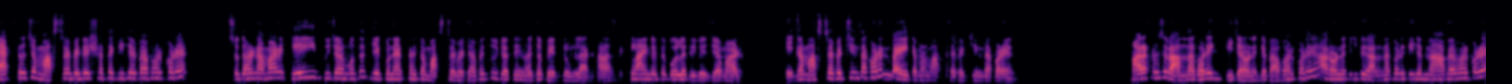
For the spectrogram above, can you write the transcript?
একটা হচ্ছে মাস্টার বেডের সাথে গিজার ব্যবহার করে সো ধরেন আমার এই দুইটার মধ্যে যে কোনো একটা হয়তো মাস্টার বেড হবে, দুইটাতে হয়তো বেডরুম লেখা আছে। ক্লায়েন্ট হয়তো বলে দিবে যে, আমার এটা মাস্টার বেড চিন্তা করেন বা এটা আমার মাস্টার বেড চিন্তা করেন। আর একটা হচ্ছে রান্নাঘরে গিজার, অনেকে ব্যবহার করে, আর অনেকে যদি রান্নাঘরে গিজার না ব্যবহার করে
